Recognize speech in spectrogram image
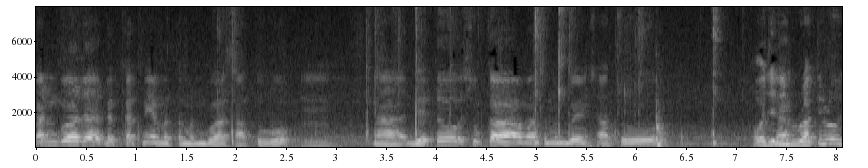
kan gue ada dekat nih sama temen gue satu. Hmm. Nah dia tuh suka sama temen gue yang satu. Oh, jadi Nah. berarti lu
